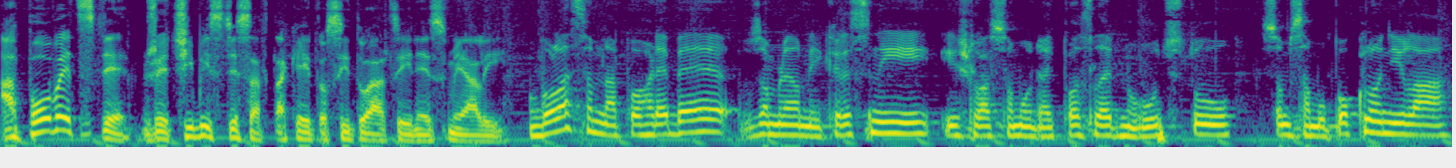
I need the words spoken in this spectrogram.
A povedzte, že či by ste sa v takejto situácii nesmiali. Bola som na pohrebe, zomrel mi krsný, išla som mu dať poslednú úctu, som sa mu poklonila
